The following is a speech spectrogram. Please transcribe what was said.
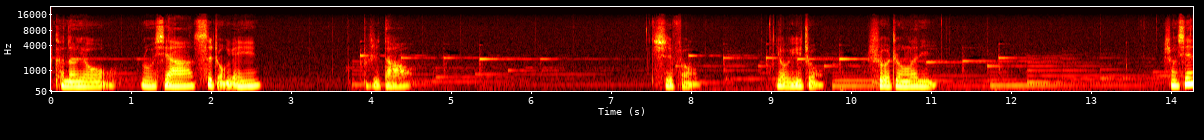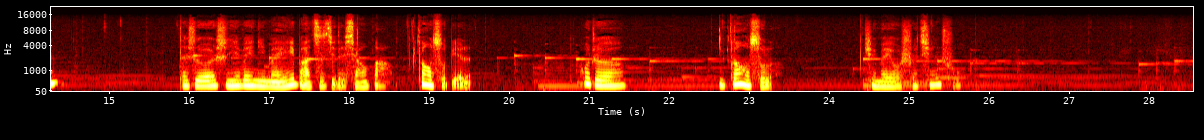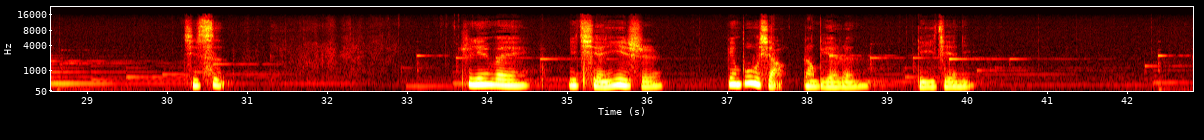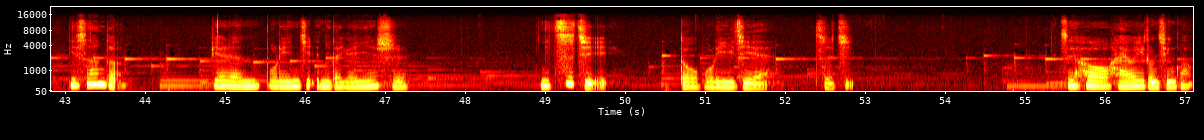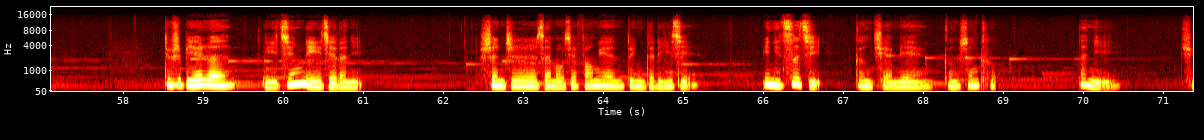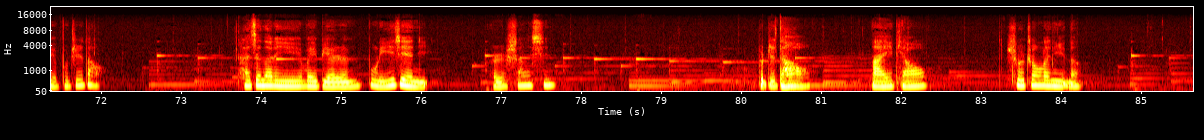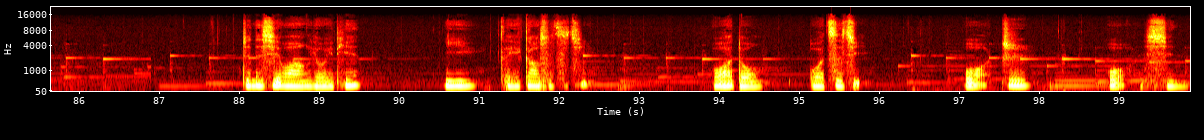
可能有如下四种原因。不知道是否有一种说中了你？首先，他说是因为你没把自己的想法告诉别人，或者你告诉了，却没有说清楚。其次，是因为你潜意识并不想让别人理解你。第三个，别人不理解你的原因是，你自己都不理解自己。最后还有一种情况，就是别人。已经理解了你，甚至在某些方面对你的理解比你自己更全面、更深刻，但你却不知道，还在那里为别人不理解你而伤心。不知道哪一条说中了你呢？真的希望有一天。你可以告诉自己：“我懂我自己，我知我心。”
